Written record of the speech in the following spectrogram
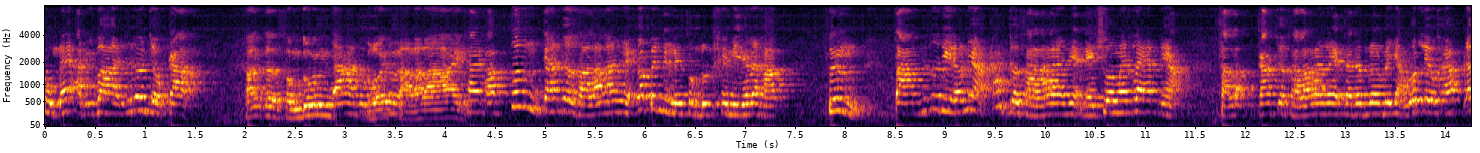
ผมได้อธิบายเรื่องเกี่ยวกับการเกิดสมดุลอ่าสมดุลโดยสารละลาย ใช่ครับ ซึ่งการเกิดสารละลายเนี่ยก็เป็นหนึ่งในสมดุลเคมีใช่ไหมครับ ซึ่งตามทฤษฎีแล้วเนี่ยการเกิดสารละลายเนี่ยในช่วงแรกๆเนี่ยสารการเกิดสารละลายเนี่ยจะดำเนินไปอย่างรวดเร็วครับ และ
